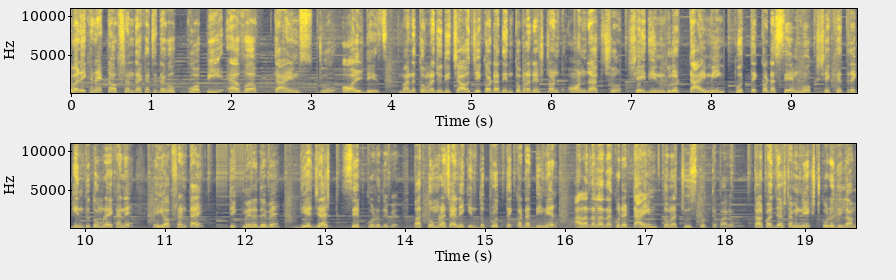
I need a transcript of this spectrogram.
এবার এখানে একটা অপশন দেখাচ্ছে, দেখো copy above times to all days মানে তোমরা যদি চাও যে কটা দিন তোমরা রেস্টুরেন্ট অন রাখছো, সেই দিনগুলোর টাইমিং প্রত্যেক কটা সেম হোক, সেক্ষেত্রে কিন্তু তোমরা এখানে এই অপশনটায় টিক মেরে দেবে, দিয়ে জাস্ট সেভ করে দেবে। বা তোমরা চাইলে কিন্তু প্রত্যেক কটা দিনের আলাদা আলাদা করে টাইম তোমরা চুজ করতে পারো। তারপর জাস্ট আমি নেক্সট করে দিলাম।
